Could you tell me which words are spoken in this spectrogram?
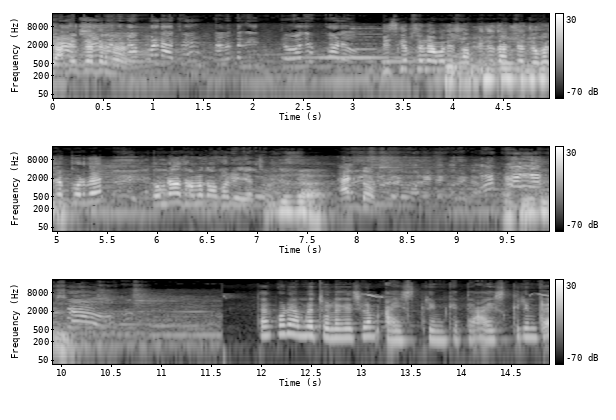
যাদের যাদের, হ্যাঁ। ডিসক্রিপশনে আমাদের সবকিছু থাকছে যোগাযোগ করবে তোমরাও ধামাকা অফার পেয়ে যাচ্ছ। একদম। তারপরে আমরা চলে গেছিলাম আইসক্রিম খেতে। আইসক্রিমটা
